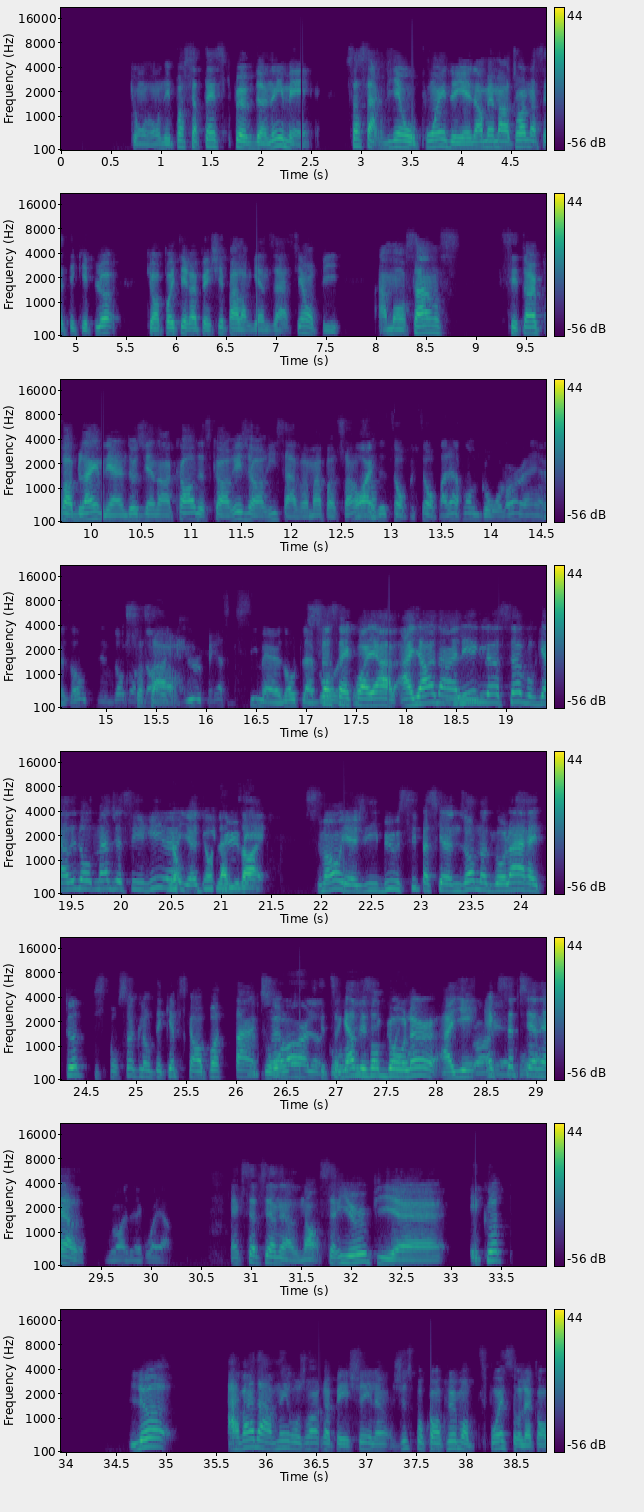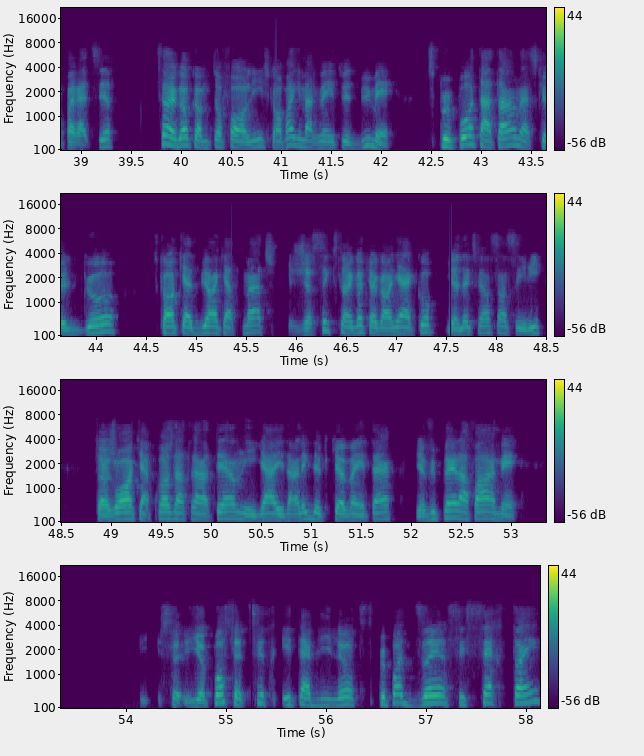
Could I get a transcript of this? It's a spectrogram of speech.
qu'on on n'est pas certain ce qu'ils peuvent donner, mais ça, ça revient au point de il y a énormément de joueurs dans cette équipe-là qui n'ont pas été repêchés par l'organisation. Puis, à mon sens, c'est un problème. Les Anders viennent encore de scorer. Jarry, ça n'a vraiment pas de sens. Ouais, sais, on, on parlait à fond de goaler, hein, eux autres. Nous autres, on ça- a presque ici, mais eux autres là-bas. Ça, c'est là, incroyable. Ailleurs dans la ligue, là, ça, vous regardez d'autres matchs de série, là, il y a des buts, mais Simon, il y a des buts aussi parce que nous autres, notre goaler arrête tout, puis c'est pour ça que l'autre équipe ne score pas tant que ça. là, Si tu regardes les autres goalers, ah, il est Le goaler, exceptionnel. Le goaler, incroyable. Exceptionnel. Non, sérieux. Puis, euh, écoute, là, avant d'en venir aux joueurs repêchés, là, juste pour conclure mon petit point sur le comparatif, tu sais, un gars comme Toffoli, je comprends qu'il marque 28 buts, mais tu peux pas t'attendre à ce que le gars score 4 buts en 4 matchs. Je sais que c'est un gars qui a gagné la Coupe, il a de l'expérience en série. C'est un joueur qui approche de la trentaine, il est dans la ligue depuis que 20 ans. Il a vu plein d'affaires, mais il n'y a pas ce titre établi-là. Tu ne peux pas te dire, c'est certain,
